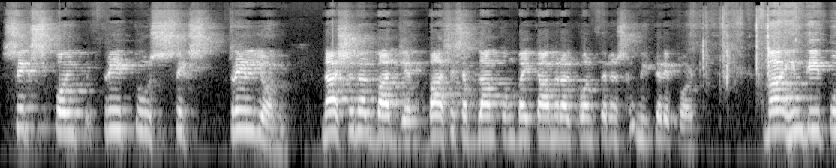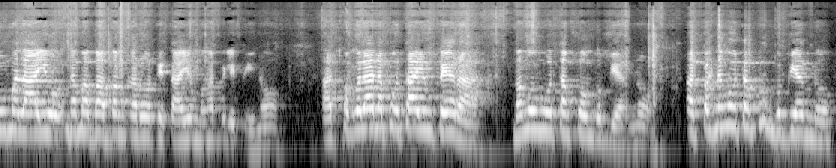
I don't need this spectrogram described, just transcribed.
6.326 trillion national budget base sa blankong bicameral conference committee report, ma hindi po malayo na mababangkarote tayong mga Pilipino. At pag wala na po tayong pera, mangungutang po ang gobyerno. At pag nangutang po ang gobyerno,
